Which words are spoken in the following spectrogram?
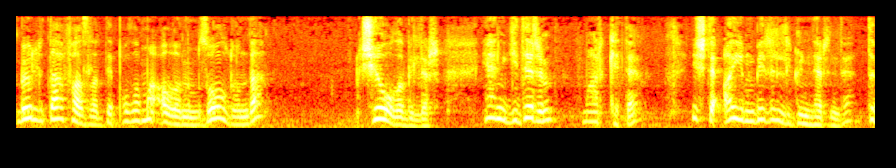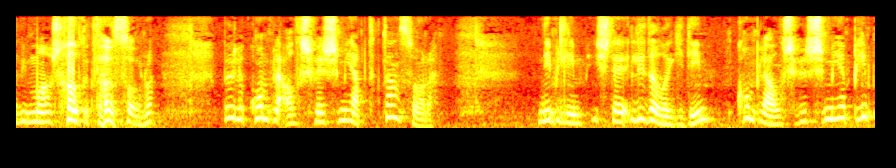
böyle daha fazla depolama alanımız olduğunda şey olabilir. Yani giderim markete işte ayın belirli günlerinde tabii maaş aldıktan sonra böyle komple alışverişimi yaptıktan sonra ne bileyim işte Lidl'a gideyim komple alışverişimi yapayım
